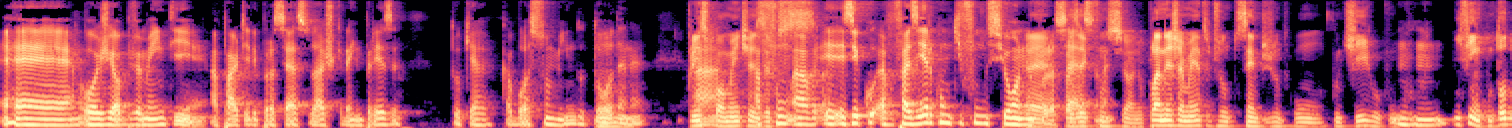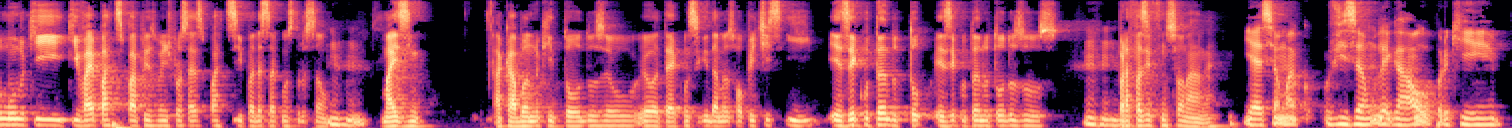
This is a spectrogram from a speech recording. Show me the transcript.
É, hoje obviamente a parte de processos acho que da empresa tu que acabou assumindo toda Uhum. né Principalmente a a a execu- a fazer com que funcione É, o processo fazer que né? funcione. O planejamento junto, sempre junto com contigo, com, Uhum, enfim, com todo mundo que, que vai participar, principalmente do processo, participa dessa construção. uhum. Mas em- acabando que todos eu, eu até consegui dar meus palpites e executando, to- executando todos os. Uhum. para fazer funcionar, né? E essa é uma visão legal, porque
